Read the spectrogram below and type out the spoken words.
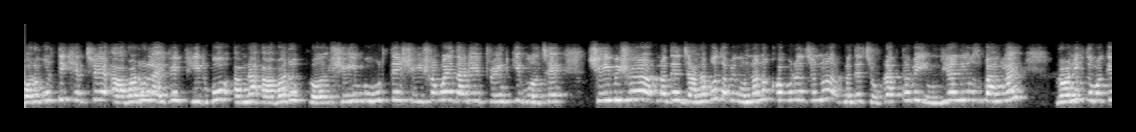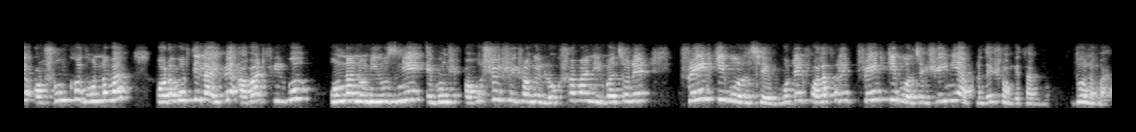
পরবর্তী ক্ষেত্রে আবারও লাইভে ফিরবো, আমরা আবারও সেই মুহূর্তে, সেই সময় দাঁড়িয়ে ট্রেন্ড কি বলছে, সেই বিষয়ে আপনাদের জানাব। তবে অন্যান্য খবরের জন্য আপনাদের চোখ রাখতে হবে ইন্ডিয়া নিউজ বাংলায়। রনিক, তোমাকে অসংখ্য ধন্যবাদ। পরবর্তী লাইভে আবার ফিরবো। অন্যান্য নিউজ নিয়ে এবং অবশ্যই সেই সঙ্গে লোকসভা নির্বাচনের ট্রেন্ড কি বলছে, ভোটের ফলাফলের ট্রেন্ড কি বলছে, সেই নিয়ে আপনাদের সঙ্গে থাকব। ধন্যবাদ।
